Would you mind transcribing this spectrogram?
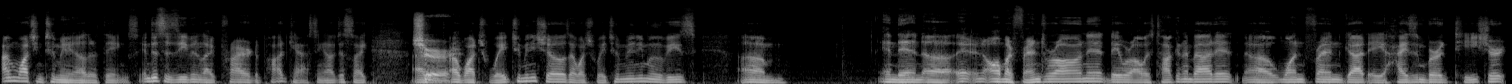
I'm watching too many other things, and this is even like prior to podcasting. I was just like, sure, I, I watch way too many shows. I watch way too many movies. Um, and then uh, and all my friends were on it. They were always talking about it. Uh, one friend got a Heisenberg T-shirt,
